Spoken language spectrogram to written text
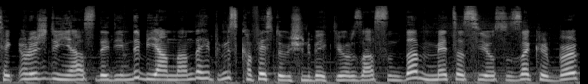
Teknoloji dünyası dediğimde bir yandan da hepimiz kafes dövüşünü bekliyoruz aslında. Meta CEO'su Zuckerberg,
